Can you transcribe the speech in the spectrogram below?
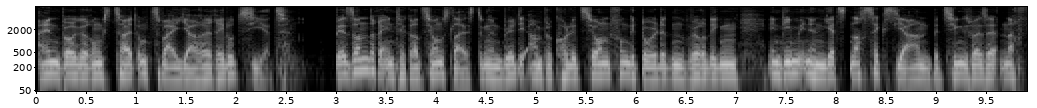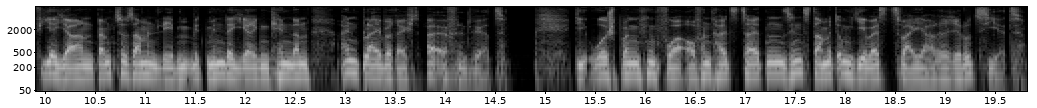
Einbürgerungszeit um zwei Jahre reduziert. Besondere Integrationsleistungen will die Ampelkoalition von Geduldeten würdigen, indem ihnen jetzt nach sechs Jahren bzw. nach vier Jahren beim Zusammenleben mit minderjährigen Kindern ein Bleiberecht eröffnet wird. Die ursprünglichen Voraufenthaltszeiten sind damit um jeweils zwei Jahre reduziert.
